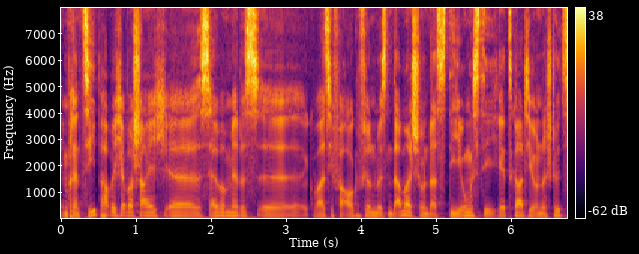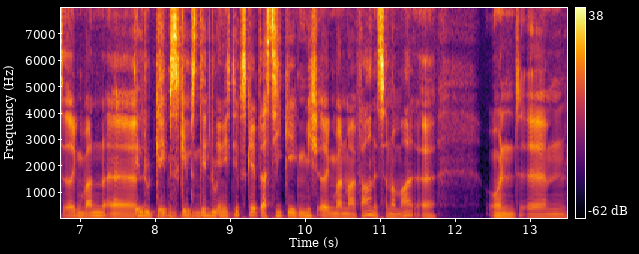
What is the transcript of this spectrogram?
im Prinzip habe ich ja wahrscheinlich äh, selber mir das äh, quasi vor Augen führen müssen, damals schon, dass die Jungs, die ich jetzt gerade hier unterstütze, irgendwann äh, den du gegen, Tipps gibst, den du ich Tipps gebe, dass die gegen mich irgendwann mal fahren, ist ja normal. Äh, und ähm,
